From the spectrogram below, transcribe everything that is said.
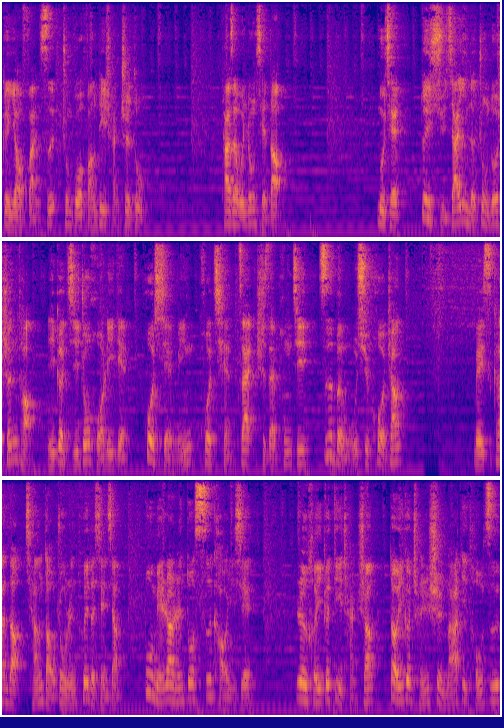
更要反思中国房地产制度。他在文中写道：“目前。”对许家印的众多声讨，一个集中火力点，或显明或潜在，是在抨击资本无序扩张。每次看到墙倒众人推的现象，不免让人多思考一些。任何一个地产商到一个城市拿地投资，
